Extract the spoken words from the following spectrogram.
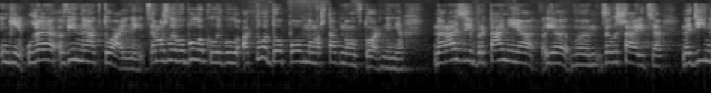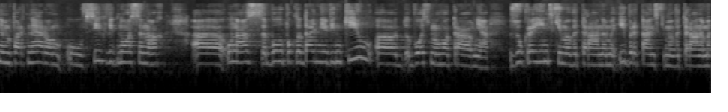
Ні, уже він не актуальний. Це можливо було, коли було АТО до повномасштабного вторгнення. Наразі Британія є, залишається надійним партнером у всіх відносинах. Е, У нас було покладання вінків е, 8 травня з українськими ветеранами і британськими ветеранами,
